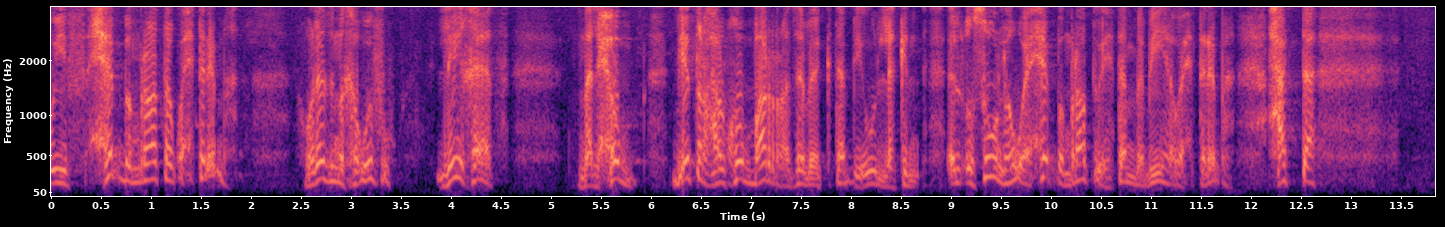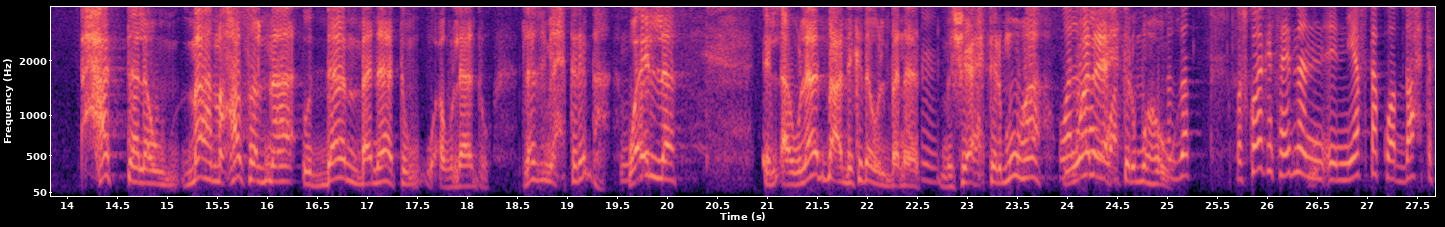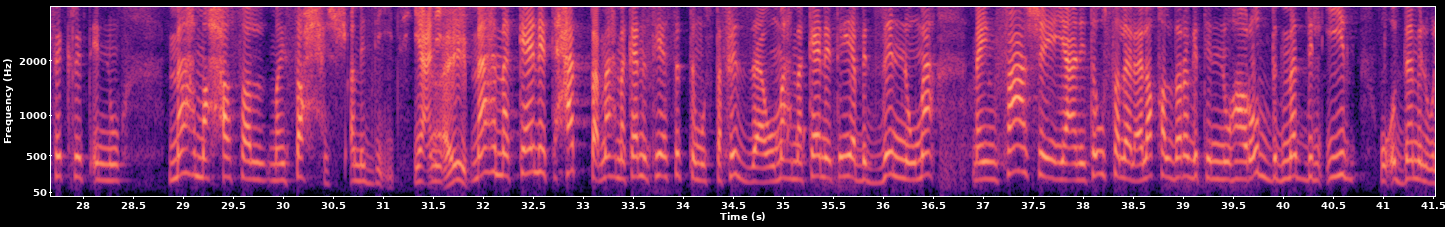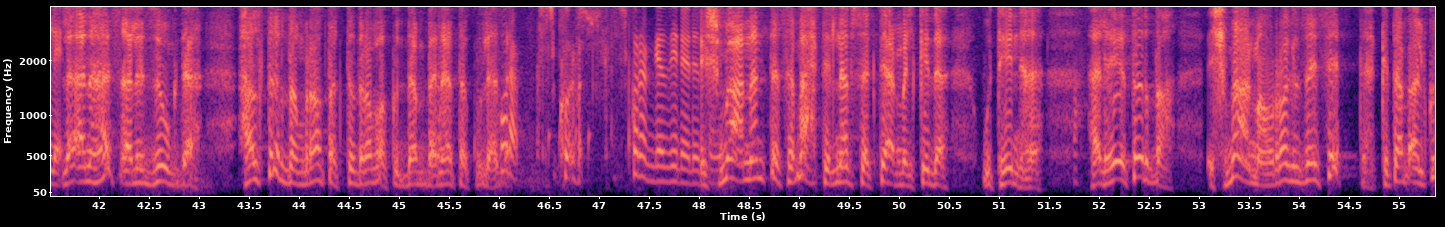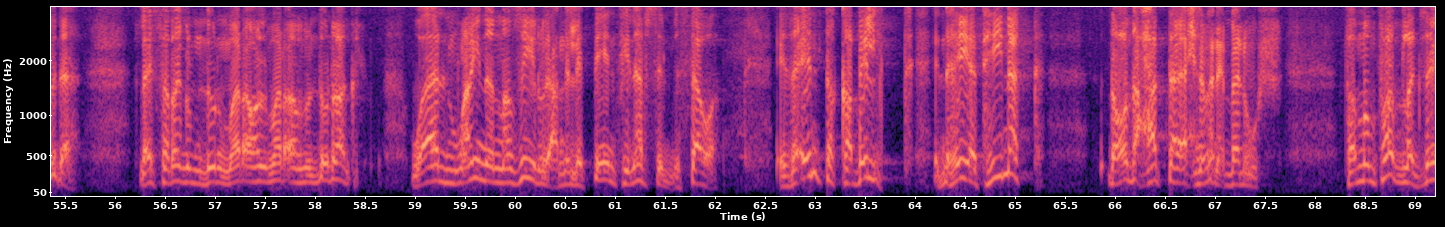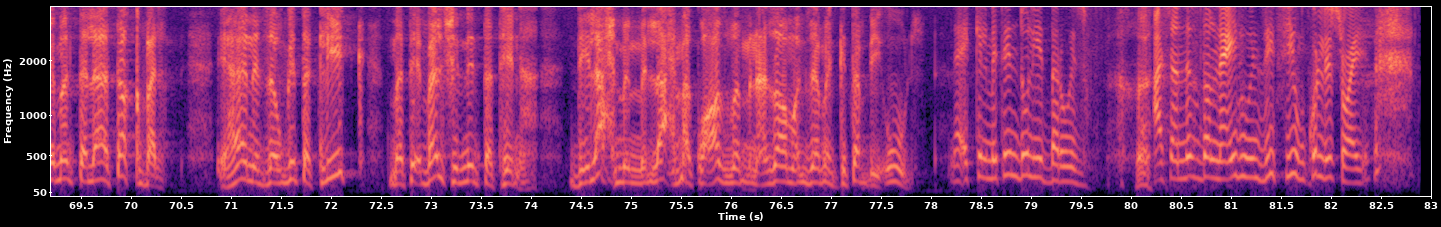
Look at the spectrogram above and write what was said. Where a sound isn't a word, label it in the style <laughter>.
تخويف حب مراتك واحترمها. هو لازم نخوفه. ليه خاف ما الحب بيطرح الخوف بره زي ما الكتاب بيقول لكن الأصول هو يحب مراته ويهتم بيها ويحترمها. حتى حتى لو مهما حصل ما قدام بناته وأولاده لازم يحترمها. وإلا الأولاد بعد كده والبنات مش هيحترموها ولا, ولا هو. يحترموه هو. بالظبط. بشكرك يا سيدنا إن إن نيافتك وضحت فكرة إنه مهما حصل ما يصحش امد إيدي. يعني عيب. مهما كانت حتى مهما كانت هي ست مستفزة ومهما كانت هي بتزن وما ما ينفعش يعني توصل العلاقه لدرجة إنه هرد بمد الإيد وقدام الولاد. لا أنا هسأل الزوج ده هل ترضى مراتك تضربك قدام بناتك ولادك؟ اشكرك اشكرك اشكرك جزيلا يا. اشمعنى أنت سمحت لنفسك تعمل كده وتهينها هل هي ترضى؟ اشمعنى؟ ما هو الراجل زي الست الكتاب قال كده. ليس الرجل من دون المرأة ولا المرأة من دون رجل. وقال معين النظير يعني الاثنين في نفس المستوى. إذا أنت قبلت إن هي تهينك ده وضع حتى إحنا ما نقبلوش. فمن فضلك زي ما أنت لا تقبل إهانة زوجتك ليك ما تقبلش إن أنت تهينها. دي لحم من لحمك وعظم من عظامك زي ما الكتاب بيقول. لا الكلمتين دول يتبروزوا. <laughs> عشان نفضل نعيد ونزيد فيهم كل شوية.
